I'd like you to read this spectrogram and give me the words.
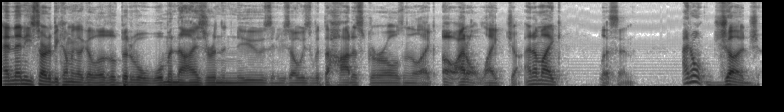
And then he started becoming like a little bit of a womanizer in the news, and he was always with the hottest girls. And they're like, "Oh, I don't like John." And I'm like, "Listen, I don't judge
